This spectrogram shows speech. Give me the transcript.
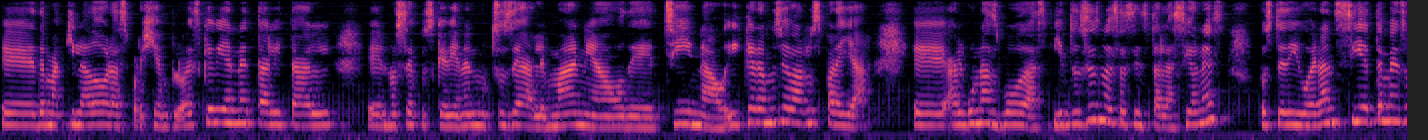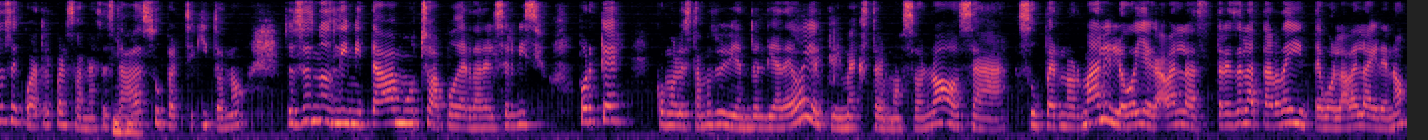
Eh, de maquiladoras, por ejemplo, es que viene tal y tal, eh, no sé, pues que vienen muchos de Alemania o de China y queremos llevarlos para allá. Eh, algunas bodas. Y entonces nuestras instalaciones, pues te digo, eran siete mesas de cuatro personas. Estaba súper chiquito, ¿no? Entonces nos limitaba mucho a poder dar el servicio. ¿Por qué? Como lo estamos viviendo el día de hoy, el clima extremoso, ¿no? O sea, súper normal y luego llegaban las 3 de la tarde y te volaba el aire, ¿no?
